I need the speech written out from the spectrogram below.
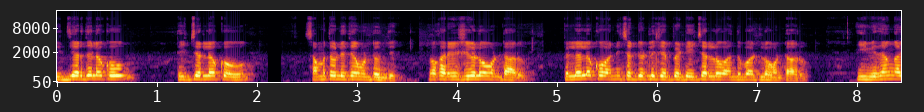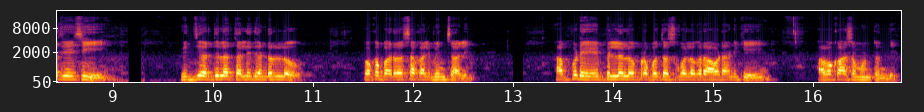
విద్యార్థులకు టీచర్లకు సమతుల్యత ఉంటుంది. ఒక రేషియోలో ఉంటారు. పిల్లలకు అన్ని సబ్జెక్టులు చెప్పే టీచర్లు అందుబాటులో ఉంటారు. ఈ విధంగా చేసి విద్యార్థుల తల్లిదండ్రుల్లో ఒక భరోసా కల్పించాలి. అప్పుడే పిల్లలు ప్రభుత్వ స్కూళ్ళకు రావడానికి అవకాశం ఉంటుంది.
